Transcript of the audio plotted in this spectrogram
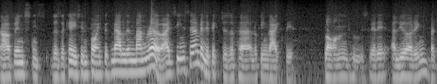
Now, for instance, there's a case in point with Marilyn Monroe. I'd seen so many pictures of her looking like the blonde who's very alluring, but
